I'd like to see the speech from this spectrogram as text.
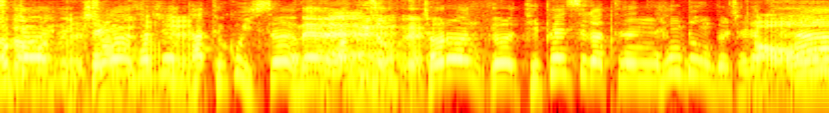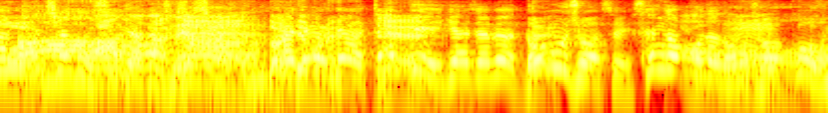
한번 마. 제가. 사실 예. 다 듣고 있어요. 네. 아, 그죠? 네. 저런 그 defense 같은 행동 행동들 제가 다 오. 캐치하고 있습니다. 아, 네. 아, 넓게 제가 보네. 그냥 짧게 예. 얘기하자면 너무 좋았어요. 생각보다 너무 좋았고.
